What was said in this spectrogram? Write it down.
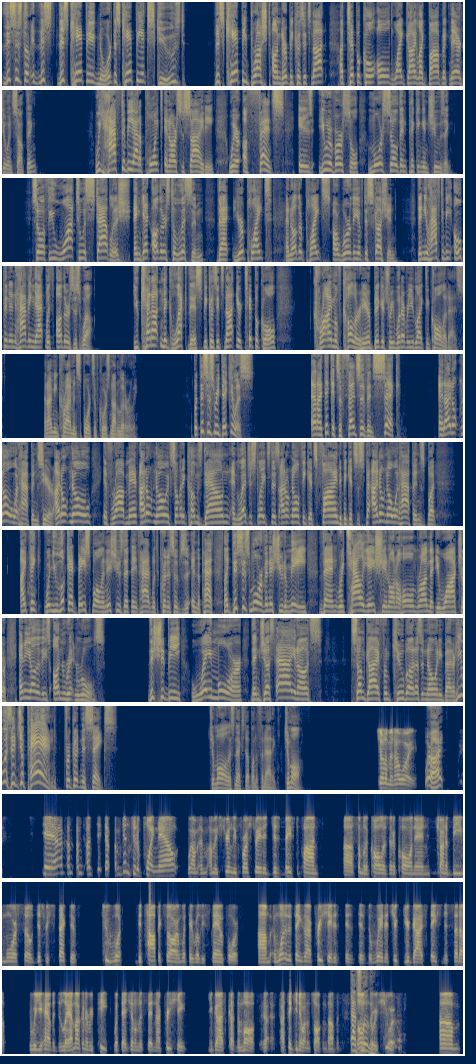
this is the this this can't be ignored. This can't be excused. This can't be brushed under because it's not a typical old white guy like Bob McNair doing something. We have to be at a point in our society where offense is universal more so than picking and choosing. So if you want to establish and get others to listen that your plight and other plights are worthy of discussion, then you have to be open in having that with others as well. You cannot neglect this because it's not your typical crime of color here, bigotry, whatever you'd like to call it as. And I mean crime in sports, of course, not literally. But this is ridiculous. And I think it's offensive and sick. And I don't know what happens here. I don't know if Rob Man, I don't know if somebody comes down and legislates this. I don't know if he gets fined, if he gets suspended. I don't know what happens, but I think when you look at baseball and issues that they've had with criticisms in the past, like this is more of an issue to me than retaliation on a home run that you watch or any other of these unwritten rules. This should be way more than just, ah, you know, it's some guy from Cuba doesn't know any better. He was in Japan, for goodness sakes. Jamal is next up on the Fanatic. Jamal. Gentlemen, how are you? We're all right. Yeah, I'm, I'm, I'm, I'm getting to the point now where I'm, I'm extremely frustrated just based upon uh, some of the callers that are calling in, trying to be more so disrespectful to what the topics are and what they really stand for. Um, and one of the things I appreciate is, is, is the way that your, your guys' station is set up to where you have a delay. I'm not going to repeat what that gentleman said, and I appreciate you guys cutting them off. I think you know what I'm talking about. But Absolutely. long story short, um,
